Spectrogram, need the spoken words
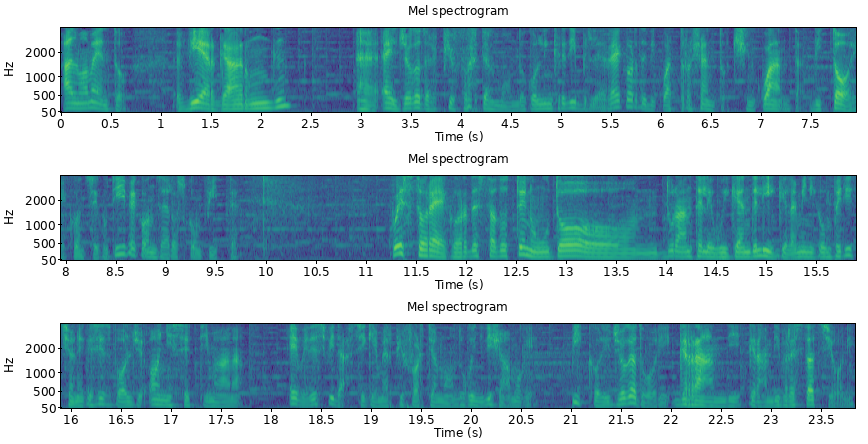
Al momento Viergang eh, è il giocatore più forte al mondo, con l'incredibile record di 450 vittorie consecutive con 0 sconfitte. Questo record è stato ottenuto durante le Weekend League, la mini competizione che si svolge ogni settimana e vede sfidarsi i gamer più forti al mondo, quindi diciamo che piccoli giocatori, grandi, grandi prestazioni,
